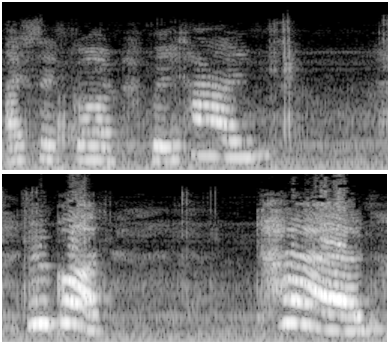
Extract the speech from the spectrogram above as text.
I said God three times. You God, turn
